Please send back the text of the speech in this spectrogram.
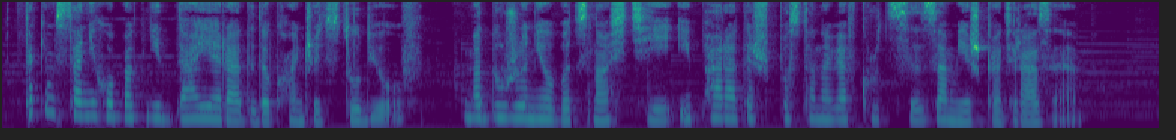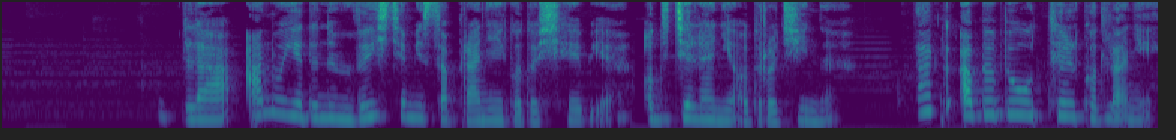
W takim stanie chłopak nie daje rady dokończyć studiów. Ma dużo nieobecności i para też postanawia wkrótce zamieszkać razem. Dla Anu jedynym wyjściem jest zabranie go do siebie, oddzielenie od rodziny, tak aby był tylko dla niej.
